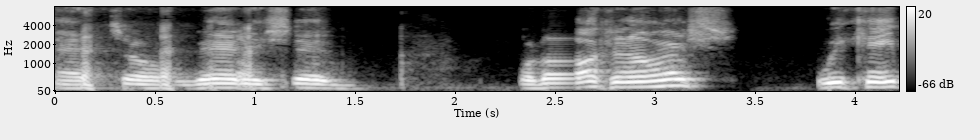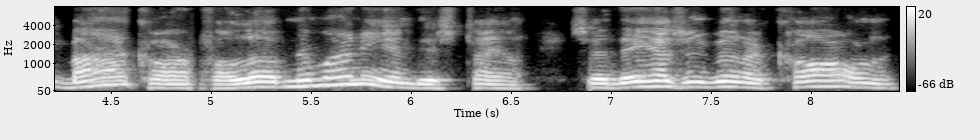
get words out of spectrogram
and so Daddy said, Well, Dr. Norris, we can't buy a car for love nor money in this town. So there hasn't been a car on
